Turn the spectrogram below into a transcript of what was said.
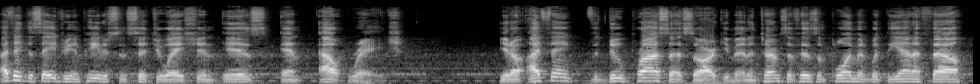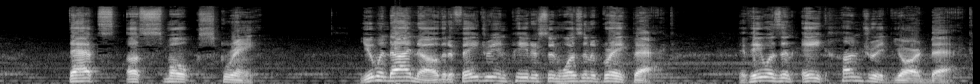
I think this Adrian Peterson situation is an outrage. You know, I think the due process argument, in terms of his employment with the NFL, that's a smoke screen. You and I know that if Adrian Peterson wasn't a great back, if he was an 800 yard back,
